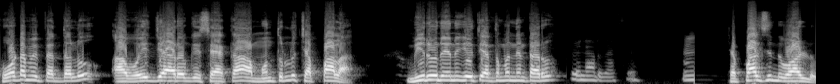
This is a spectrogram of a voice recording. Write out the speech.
కూటమి పెద్దలు ఆ వైద్య ఆరోగ్య శాఖ ఆ మంత్రులు చెప్పాలా? మీరు నేను చెబితే ఎంతమంది వింటారు? సార్. చెప్పాల్సింది వాళ్ళు.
